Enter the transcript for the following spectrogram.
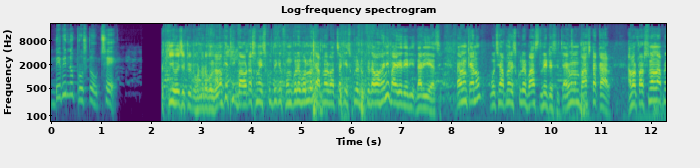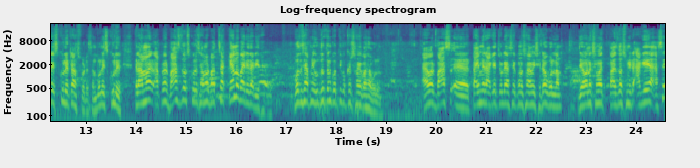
বিভিন্ন প্রশ্ন উঠছে। কি হয়েছে একটু ঘটনাটা বলবেন? আমাকে ঠিক বারোটার সময় স্কুল থেকে ফোন করে বলল যে আপনার বাচ্চাকে স্কুলে ঢুকতে দেওয়া হয়নি বাইরে দাঁড়িয়ে- দাঁড়িয়ে আছে। তাই বললাম কেন? বলছে আপনার স্কুলের বাস লেট এসেছে। আমি বললাম বাসটা কার? আমার পার্সোনাল না আপনার স্কুলের ট্রান্সপোর্টেশন বলে স্কুলের। তাহলে আমার আপনার বাস দোষ করেছে আমার বাচ্চা কেন বাইরে দাঁড়িয়ে থাকবে? বলতেছে, আপনি উদ্বোধন কর্তৃপক্ষের সঙ্গে কথা বলুন। আবার বাস টাইমের আগে চলে আসে, কোনো সময় আমি সেটাও বললাম যে অনেক সময় পাঁচ, দশ মিনিট আগে আসে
